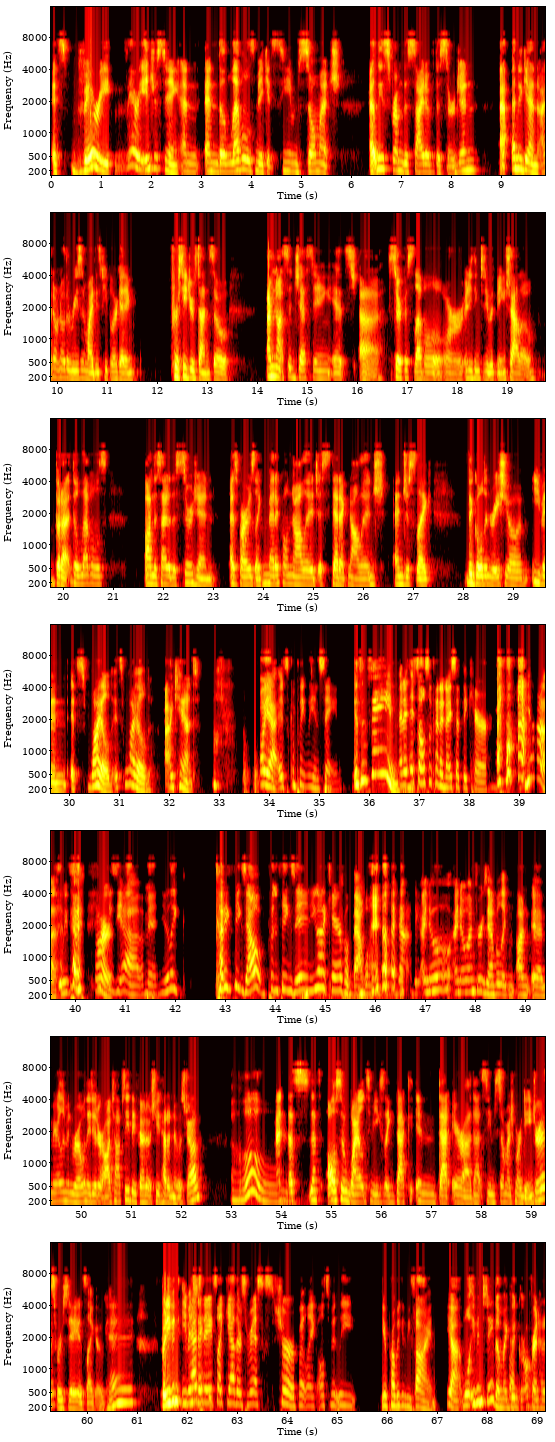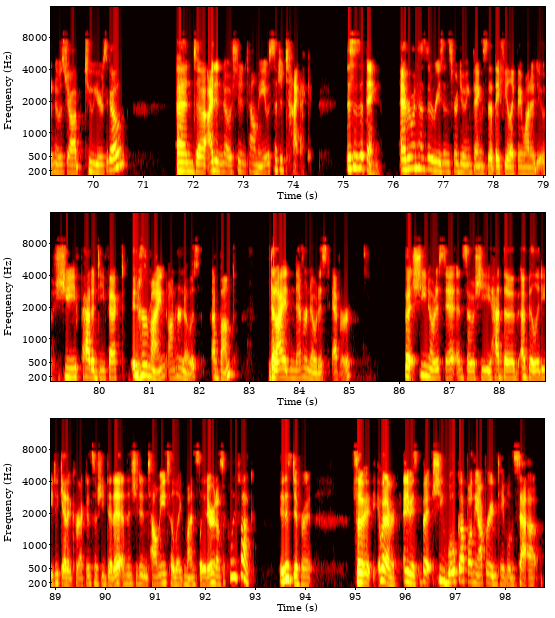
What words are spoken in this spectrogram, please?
It's very very interesting and and the levels make it seem so much at least from the side of the surgeon. And again i don't know the reason why these people are getting procedures done so i'm not suggesting it's uh surface level or anything to do with being shallow but uh, the levels on the side of the surgeon as far as like medical knowledge aesthetic knowledge and just like the golden ratio even it's wild it's wild i can't Oh yeah, it's completely insane. it's insane And it, it's also kind of nice that they care. yeah we've far yeah, man, you're like cutting things out, putting things in. You gotta care about that one. yeah, like I know, I know. On for example, like on uh, Marilyn Monroe, when they did her autopsy, they found out she'd had a nose job, oh, and that's that's also wild to me because like back in that era, that seems so much more dangerous. Whereas today, it's like okay, but even even yeah. today, Today it's like yeah, there's risks, sure, but like ultimately, you're probably gonna be fine. yeah. Well, even today though, my good girlfriend had a nose job two years ago, and uh, I didn't know. She didn't tell me. It was such a time. This is the thing. Everyone has their reasons for doing things that they feel like they want to do. She had a defect in her mind on her nose, a bump that I had never noticed ever. But she noticed it, and so she had the ability to get it corrected. So she did it, and then she didn't tell me till like months later, and I was like, "Holy fuck, it is different." So whatever. Anyways, but she woke up on the operating table and sat up,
